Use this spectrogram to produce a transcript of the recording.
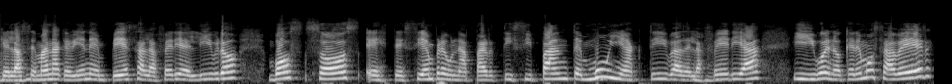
que la semana que viene empieza la Feria del Libro, vos sos este, siempre una participante muy activa de la feria y bueno, queremos saber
